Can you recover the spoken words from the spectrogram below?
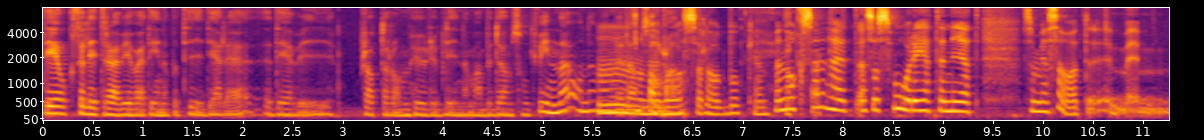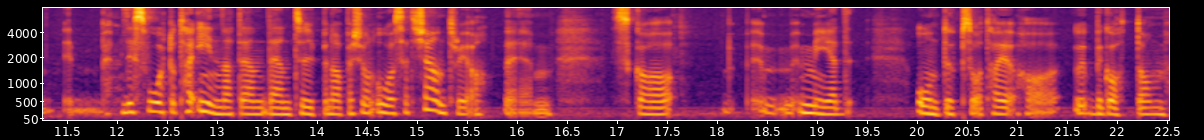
Det är också lite det här vi varit inne på tidigare. Det vi pratar om hur det blir när man bedöms som kvinna och när man Mm, bedöms som den man. rosa lagboken. Men också Exakt. den här alltså svårigheten i att, som jag sa, att em, em, det är svårt att ta in att den, den typen av person, oavsett kön tror jag, em, ska med ont uppsåt ha, ha begått de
